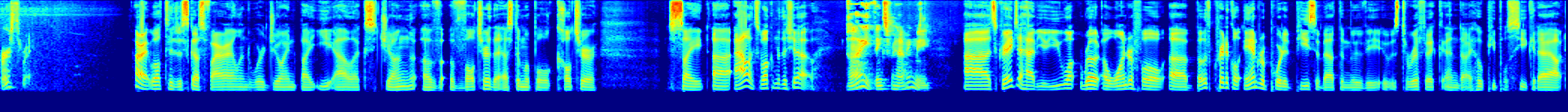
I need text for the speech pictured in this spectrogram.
birthright. All right. Well, to discuss Fire Island, we're joined by E. Alex Jung of, Vulture, the estimable culture site. Uh, Alex, welcome to the show. Hi. Thanks for having me. Uh, it's great to have you. You wrote a wonderful, uh, both critical and reported piece about the movie. It was terrific, and I hope people seek it out.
